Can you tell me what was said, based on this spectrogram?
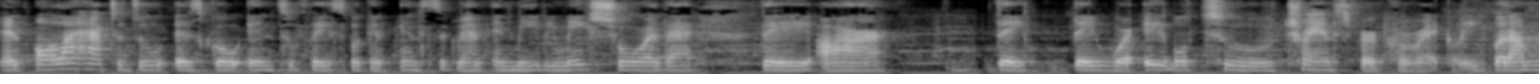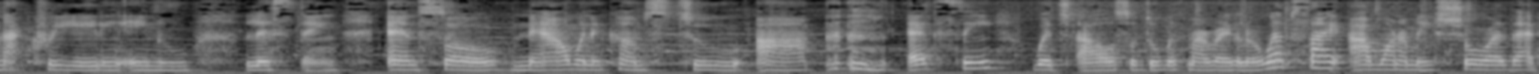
And all I have to do is go into Facebook and Instagram and maybe make sure that they are, they they were able to transfer correctly, but I'm not creating a new listing. And so now when it comes to um, Etsy, which I also do with my regular website, I wanna make sure that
